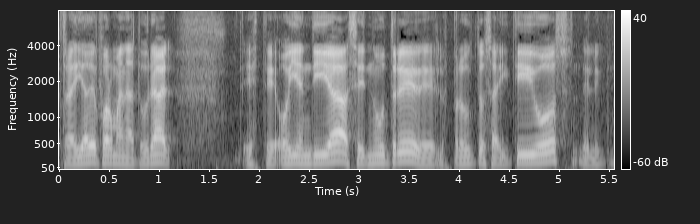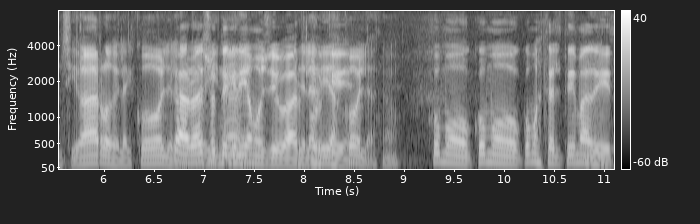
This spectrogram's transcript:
traía de forma natural. Este, hoy en día se nutre de los productos adictivos, del cigarro, del alcohol, de claro, a eso te queríamos llevar. De las vidas colas. ¿cómo, cómo, cómo está el tema de...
